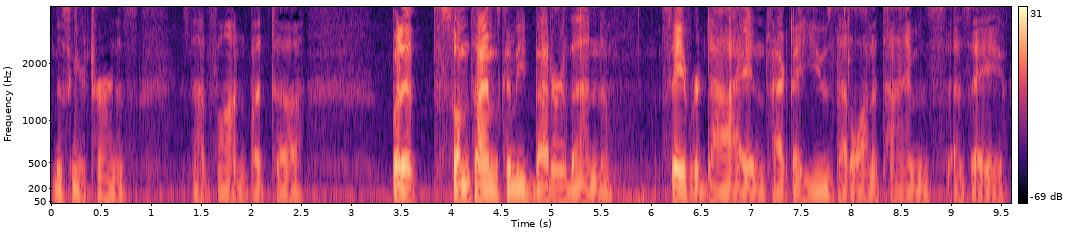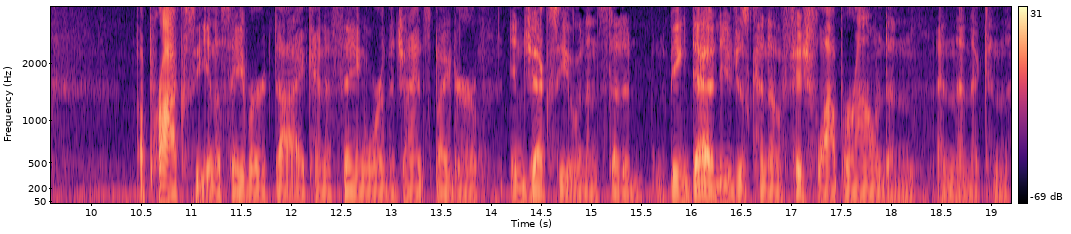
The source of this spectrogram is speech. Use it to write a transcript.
missing your turn is is not fun, but uh, but it sometimes can be better than save or die. In fact, I use that a lot of times as a a proxy in a save or die kind of thing where the giant spider injects you and instead of being dead you just kind of fish flop around and and then it can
